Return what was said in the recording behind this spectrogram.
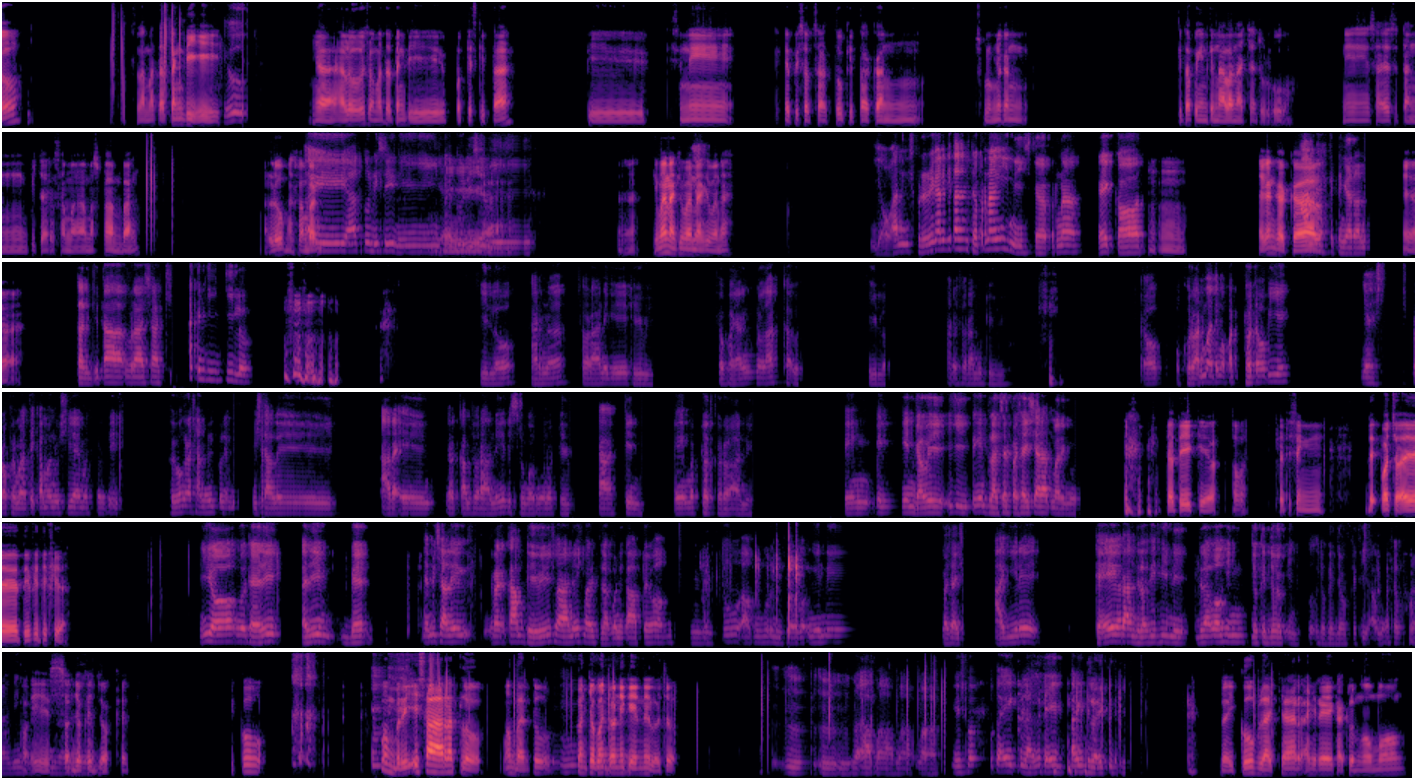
Halo. Selamat datang di ya, halo, selamat datang di podcast kita. Di di sini episode 1 kita akan sebelumnya kan kita pengen kenalan aja dulu. Ini saya sedang bicara sama Mas Bambang. Halo, Mas Bambang. Hai, aku di sini. Aku di Iya. sini. Nah, gimana gimana Ya. gimana? Ya kan sebenarnya kan kita sudah pernah ini, sudah pernah record Mm-mm. Ya kan gagal. aneh kedengaran Ya. dan kita merasa gila kilo. Kilo karena suaranya kayak Dewi. So bayang no gak kilo. Harus suaramu Dewi. Oh, gorokanmu ate mau pedot apa piye? Yes, problematika manusia emang seperti itu. Wong ngrasakno iku lek misale arek ngerekam suarane terus ngono dhewe yakin pengen medhot gorokane. Pengen pengen gawe iki, pengen belajar bahasa isyarat mari ngono. Jadi iki ya, apa? Jadi sing dek pojoke TV-TV ya. Iya, engko dari dari bed nek misale rekam dhewe suarane wis mari dilakoni kabeh oh, aku itu aku kok iso kok ngene. Bahasa isyarat akhirnya dia ora ndelok TV ini, ndelok wong sing joget-joget, kok joget-joget ya Allah. Kok iso joget-joget. Iku memberi isyarat loh, membantu konco-koncone kene loh, Cok. Mm, mm, mm, maaf, maaf, maaf, maaf. Wis pokoknya iku lah, dari paling delok iku tadi. Lah iku belajar akhirnya gak gelem ngomong.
